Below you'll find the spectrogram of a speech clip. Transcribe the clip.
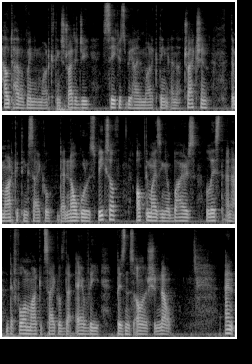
how to have a winning marketing strategy, secrets behind marketing and attraction, the marketing cycle that no guru speaks of, optimizing your buyers list and the four market cycles that every business owner should know. And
